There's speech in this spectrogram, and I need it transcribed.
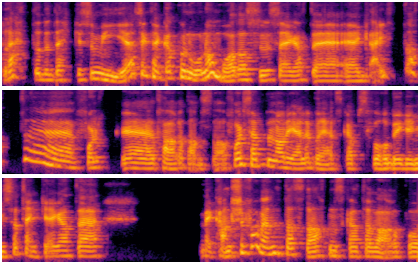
bredt og det dekker så mye. Så jeg tenker at på noen områder syns jeg at det er greit at uh, folk uh, tar et ansvar. F.eks. når det gjelder beredskapsforebygging, så tenker jeg at uh, vi kan ikke forvente at staten skal ta vare på,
